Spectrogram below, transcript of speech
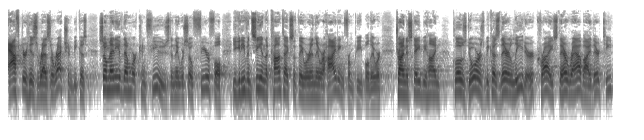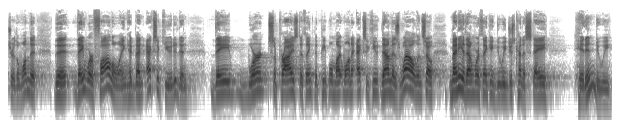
after his resurrection because so many of them were confused and they were so fearful. You could even see in the context that they were in, they were hiding from people. They were trying to stay behind closed doors because their leader, Christ, their rabbi, their teacher, the one that, that they were following, had been executed and they weren't surprised to think that people might want to execute them as well. And so many of them were thinking, do we just kind of stay hidden? Do we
